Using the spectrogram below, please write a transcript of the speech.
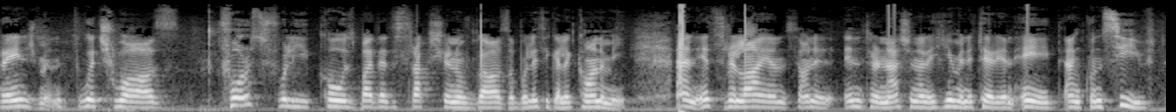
arrangement, which was forcefully caused by the destruction of Gaza political economy and its reliance on international humanitarian aid and conceived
